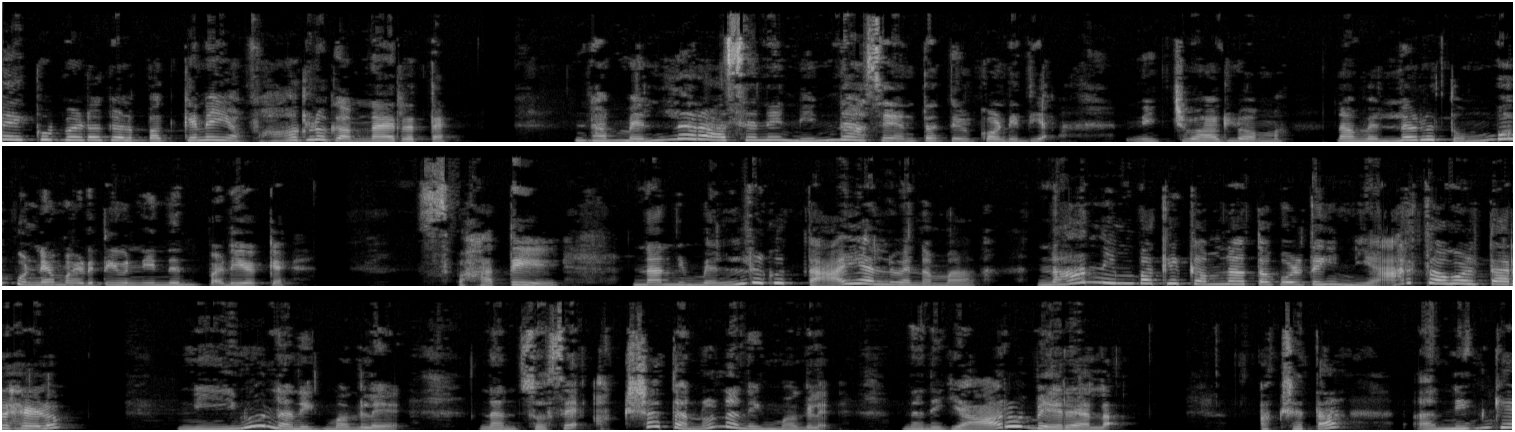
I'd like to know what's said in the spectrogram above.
ಬೇಕು ಬೇಡಗಳ ಬಗ್ಗೆನೇ ಯಾವಾಗಲೂ ಗಮನ ಇರುತ್ತೆ. ನಮ್ಮೆಲ್ಲರ ಆಸೆನೇ ನಿನ್ನ ಆಸೆ ಅಂತ ತಿಳ್ಕೊಂಡಿದ್ಯಾ? ನಿಜವಾಗ್ಲೂ ಅಮ್ಮ, ನಾವೆಲ್ಲರೂ ತುಂಬ ಪುಣ್ಯ ಮಾಡಿದ್ದೀವಿ ನಿನ್ನನ್ನು ಪಡೆಯೋಕ್ಕೆ ಸ್ವಾತಿ, ನಾನು ನಿಮ್ಮೆಲ್ಲರಿಗೂ ತಾಯಿ ಅಲ್ವೇನಮ್ಮ? ನಾನು ನಿಮ್ಮ ಬಗ್ಗೆ ಗಮನ ತಗೊಳ್ದೆ ಇನ್ಯಾರು ತಗೊಳ್ತಾರೆ ಹೇಳು? ನೀನು ನನಗೆ ಮಗಳೇ. ನನ್ನ ಸೊಸೆ ಅಕ್ಷತನು ನನಗೆ ಮಗಳೇ. ನನಗೆ ಯಾರೂ ಬೇರೆ ಅಲ್ಲ. ಅಕ್ಷತಾ ನಿನಗೆ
